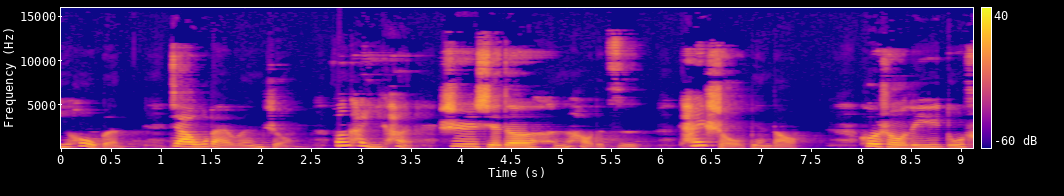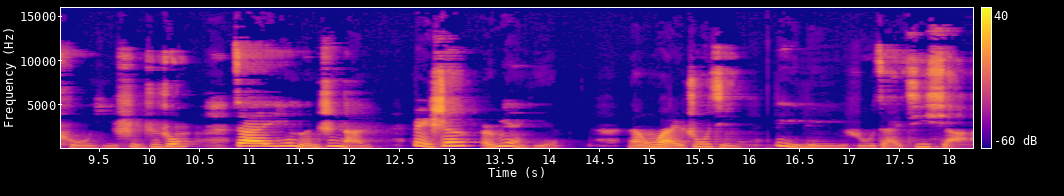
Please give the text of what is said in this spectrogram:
一厚本，价五百文整。翻开一看。是写的很好的字，开首便道：“贺守离独处一室之中，在英伦之南，背山而面也。栏外诸景，历历如在机下，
